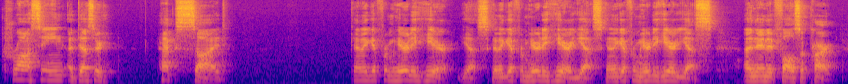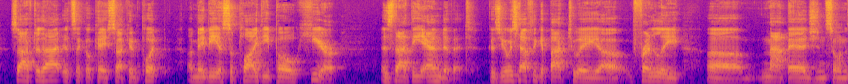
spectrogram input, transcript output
crossing a desert hex side. Can I get from here to here? Yes. Can I get from here to here? Yes. Can I get from here to here? Yes. And then it falls apart. So after that, it's like, okay, so I can put uh, maybe a supply depot here. Is that the end of it? Because you always have to get back to a uh, friendly uh, map edge and so on.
